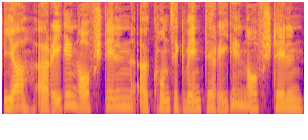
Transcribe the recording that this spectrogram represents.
Ja, äh, Regeln aufstellen, äh, konsequente Regeln aufstellen,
